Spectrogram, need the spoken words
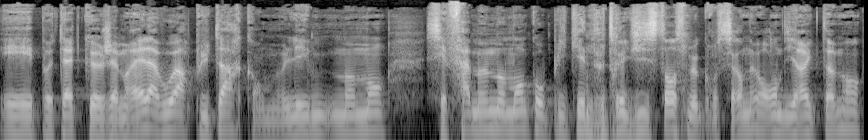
Et peut-être que j'aimerais la voir plus tard quand les moments, ces fameux moments compliqués de notre existence me concerneront directement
